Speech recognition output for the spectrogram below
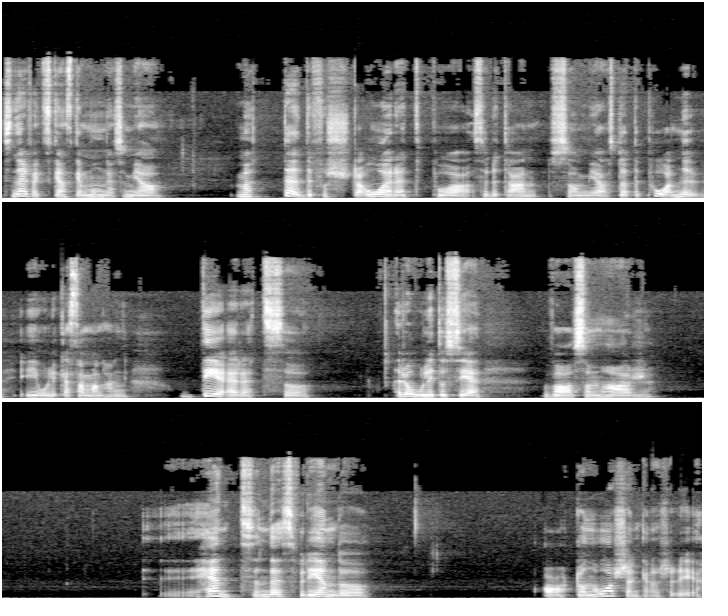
Sen är det faktiskt ganska många som jag mötte det första året på Södertörn som jag stöter på nu i olika sammanhang. Det är rätt så roligt att se vad som har eh, hänt sedan dess. För det är ändå 18 år sedan kanske det är.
